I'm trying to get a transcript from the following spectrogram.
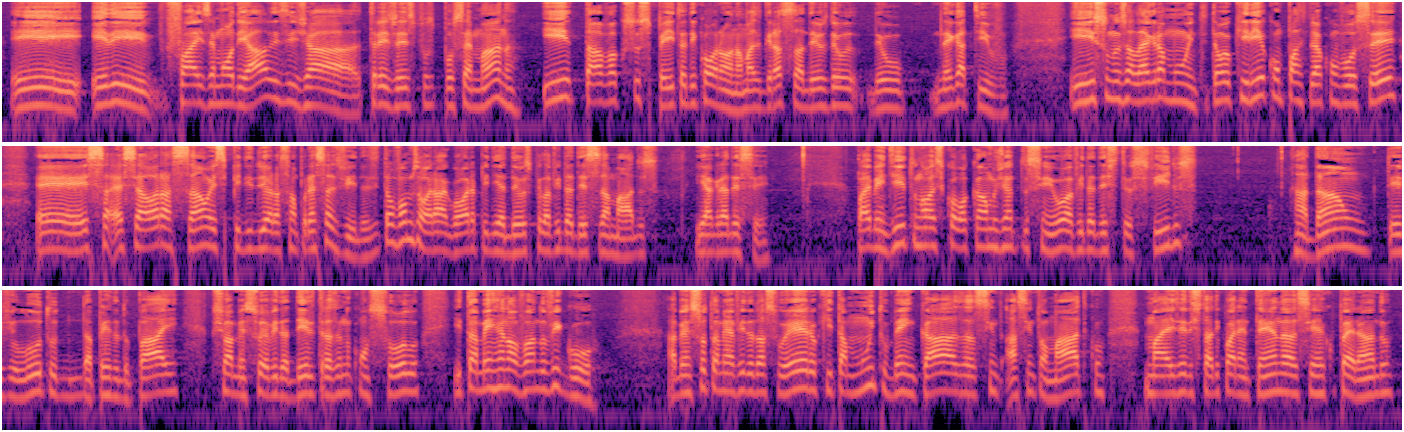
E ele faz hemodiálise já três vezes por, por semana e estava com suspeita de corona, mas graças a Deus deu, deu negativo. E isso nos alegra muito. Então eu queria compartilhar com você é, essa, essa oração, esse pedido de oração por essas vidas. Então vamos orar agora, pedir a Deus pela vida desses amados e agradecer. Pai bendito, nós colocamos diante do Senhor a vida desses teus filhos. Adão teve o luto da perda do pai, que o Senhor abençoe a vida dele, trazendo consolo e também renovando o vigor. Abençoe também a vida do Açoeiro, que está muito bem em casa, assintomático, mas ele está de quarentena, se recuperando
